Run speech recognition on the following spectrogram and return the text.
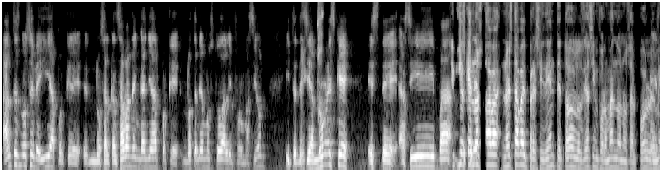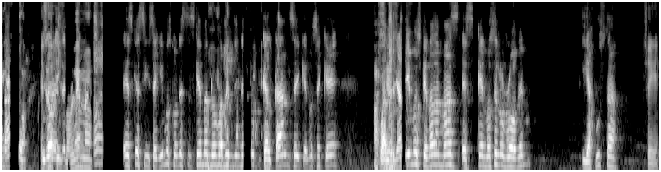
antes no se veía porque nos alcanzaban a engañar porque no teníamos toda la información y te decían, no, es que este, así va. Sí, es que no estaba, no estaba el presidente todos los días informándonos al pueblo de México. Ese es el problema es que si seguimos con este esquema no va a haber dinero que alcance y que no sé qué. Cuando ya vimos que nada más es que no se lo roben y ajusta. Sí.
